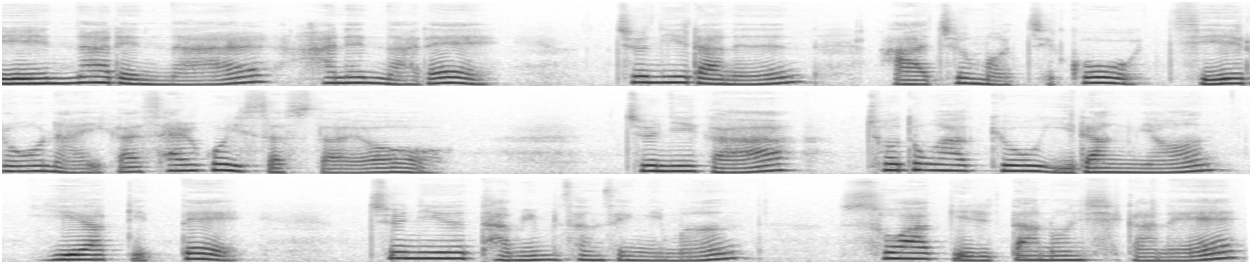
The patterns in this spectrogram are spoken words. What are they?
옛날 옛날 한 옛날에 준이라는 아주 멋지고 지혜로운 아이가 살고 있었어요. 준이가 초등학교 1학년 2학기 때 준이의 담임 선생님은 수학 1단원 시간에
